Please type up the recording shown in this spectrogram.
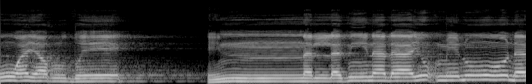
ويرضي. إن الذين لا يؤمنون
